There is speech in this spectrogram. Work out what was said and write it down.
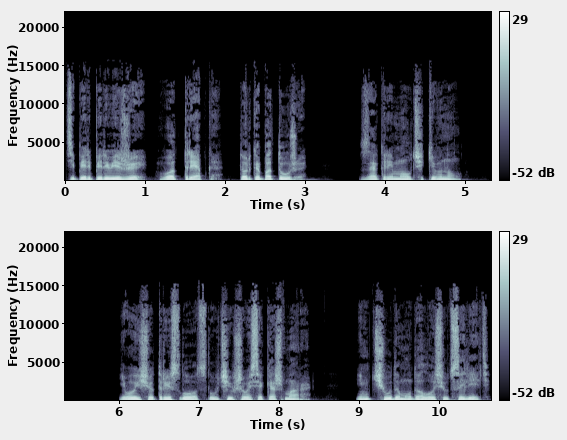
«Теперь перевяжи, вот тряпка, только потуже». Закри молча кивнул. Его еще трясло от случившегося кошмара. Им чудом удалось уцелеть.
